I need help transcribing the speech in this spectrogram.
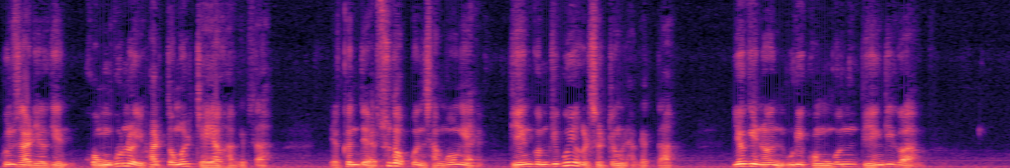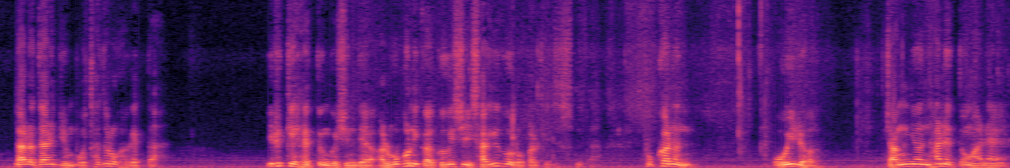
군사력인 공군의 활동을 제약하겠다. 예컨대 수도권 상공에 비행금지 구역을 설정을 하겠다. 여기는 우리 공군 비행기가 날아다니지 못하도록 하겠다. 이렇게 했던 것인데 알고 보니까 그것이 사기극으로 밝혀졌습니다. 북한은 오히려 작년 한 해 동안에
